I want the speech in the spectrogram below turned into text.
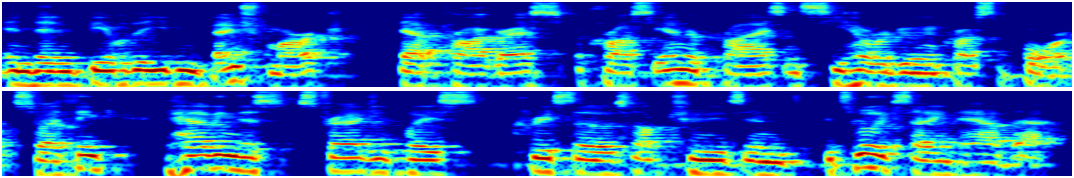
and then be able to even benchmark that progress across the enterprise and see how we're doing across the board. So I think having this strategy in place creates those opportunities and it's really exciting to have that.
